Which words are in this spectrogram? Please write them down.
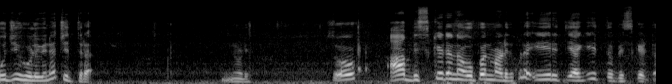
ಊಜಿ ಹುಳುವಿನ ಚಿತ್ರ. ನೋಡಿ. ಸೊ ಆ ಬಿಸ್ಕೆಟನ್ನು ಓಪನ್ ಮಾಡಿದ ಕೂಡ ಈ ರೀತಿಯಾಗಿ ಇತ್ತು ಬಿಸ್ಕೆಟ್.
